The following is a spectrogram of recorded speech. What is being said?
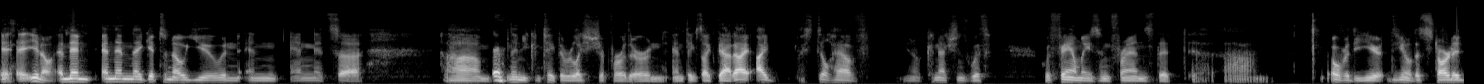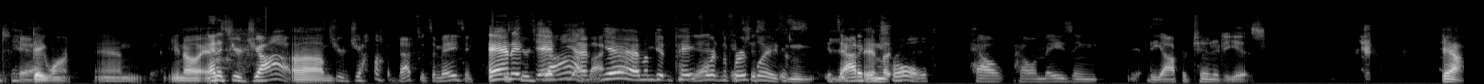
eh, you know, and then and then they get to know you, and and and it's uh um, and then you can take the relationship further and, and things like that. I, I, I still have you know connections with with families and friends that uh, um, over the year you know that started yeah. day one and you know and, and it's your job. Um, it's your job. That's what's amazing. and it's, it's your job. Yeah, yeah, and i'm getting paid yeah, for it in the first just, place it's, and it's out of and, control how how amazing the opportunity is. Yeah.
